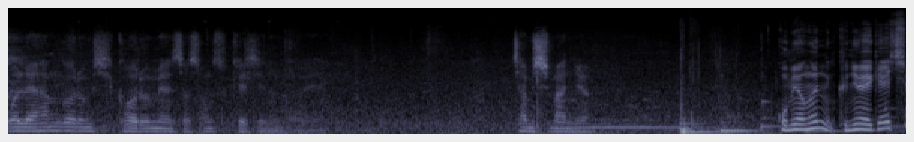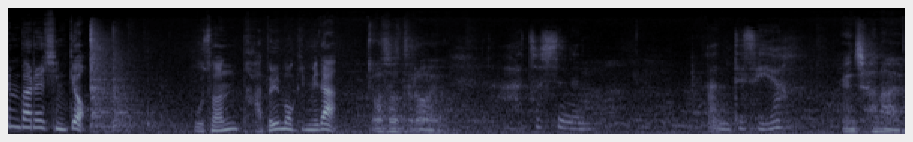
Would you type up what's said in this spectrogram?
원래 한 걸음씩 걸으면서 성숙해지는 거예요. 잠시만요. 고명은 그녀에게 신발을 신겨 우선 밥을 먹입니다. 어서 들어요. 아저씨는 안 드세요? 괜찮아요.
